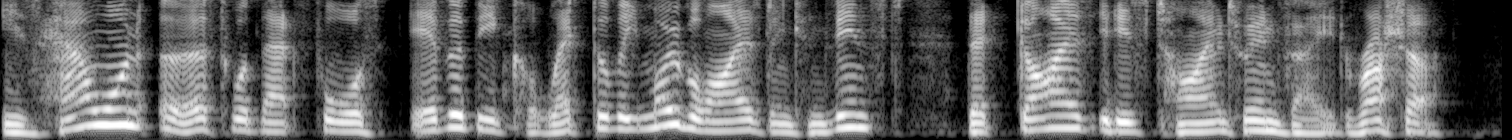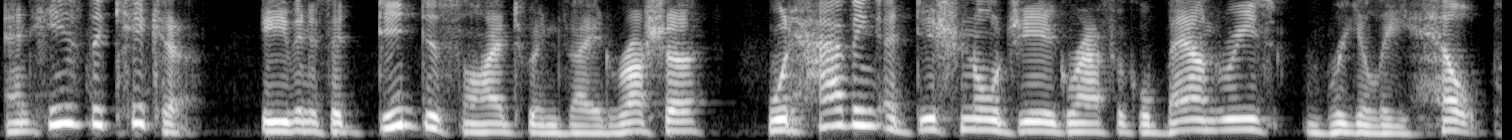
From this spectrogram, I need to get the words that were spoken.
is how on earth would that force ever be collectively mobilized and convinced that, guys, it is time to invade Russia? And here's the kicker even if it did decide to invade Russia, would having additional geographical boundaries really help?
